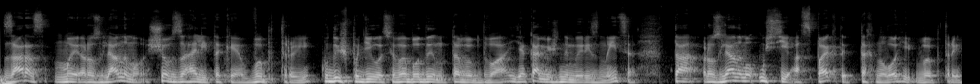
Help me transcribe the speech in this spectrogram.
Зараз ми розглянемо, що взагалі таке Web3, куди ж поділося Web1 та Web2, яка між ними різниця, та розглянемо усі аспекти технологій Web3.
